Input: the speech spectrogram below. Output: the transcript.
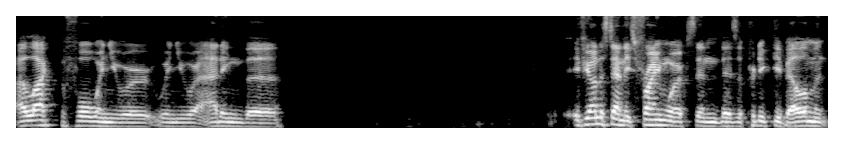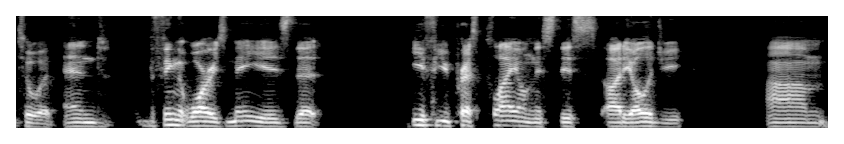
I liked before when you were when you were adding the. If you understand these frameworks, then there's a predictive element to it. And the thing that worries me is that if you press play on this this ideology, um,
